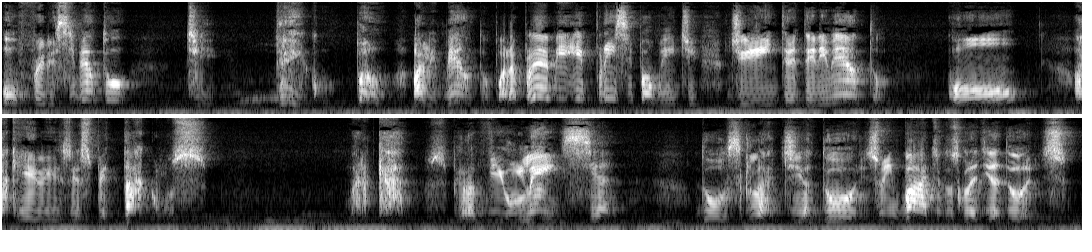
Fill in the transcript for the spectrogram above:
Oferecimento trigo, pão, alimento para a plebe e principalmente de entretenimento, com aqueles espetáculos marcados pela violência dos gladiadores, o embate dos gladiadores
